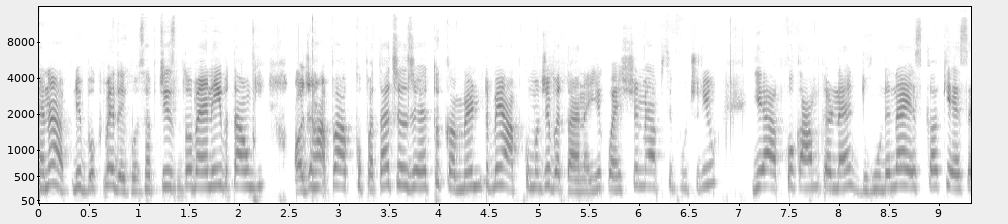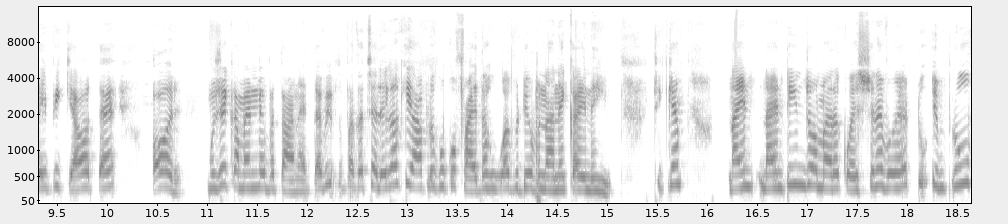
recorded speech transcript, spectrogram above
है ना? अपनी बुक में देखो। सब चीज़ तो मैं नहीं बताऊँगी। और जहाँ पर आपको पता चल जाए तो कमेंट में आपको मुझे बताना। ये क्वेश्चन मैं आपसे पूछ रही हूँ, ये आपको काम करना है। ढूंढना है इसका कि एस आई पी क्या होता है और मुझे कमेंट में बताना है। तभी तो पता चलेगा कि आप लोगों को फ़ायदा हुआ वीडियो बनाने का ही नहीं। ठीक है? नाइन, नाइनटीन जो हमारा क्वेश्चन है वो है to improve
